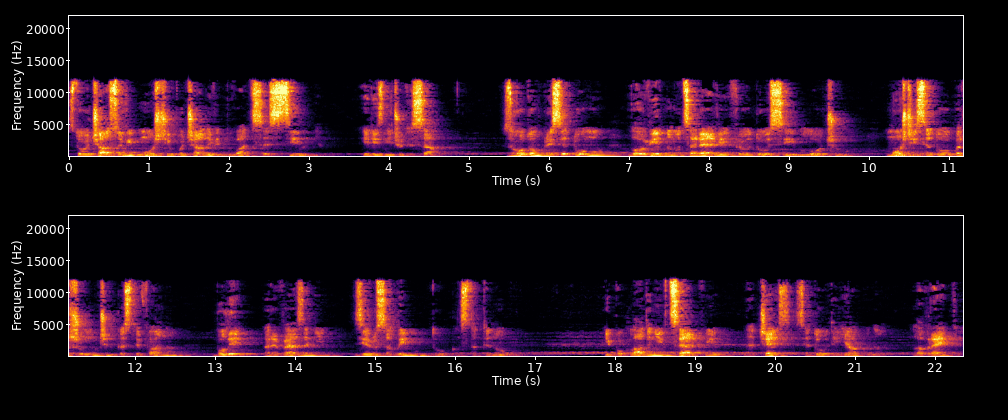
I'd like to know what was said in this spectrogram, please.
З того часу від мощів почали відбуватися зцілення і різні чудеса. Згодом при святому благовірному цареві Феодосії Молодшому мощі святого першомученка Стефана були перевезені з Єрусалиму до Константинополя і покладені в церкві на честь святого диякона Лаврентія.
